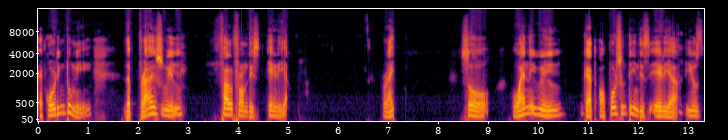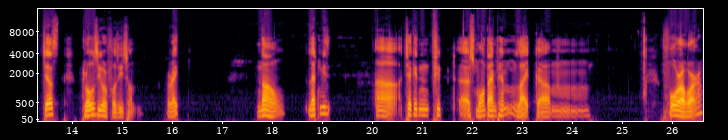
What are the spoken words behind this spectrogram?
according to me the price will fall from this area right? So when you will get opportunity in this area you just close your position right? Now let me uh, check it in fifth, uh, small time frame like um, 4 hour.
